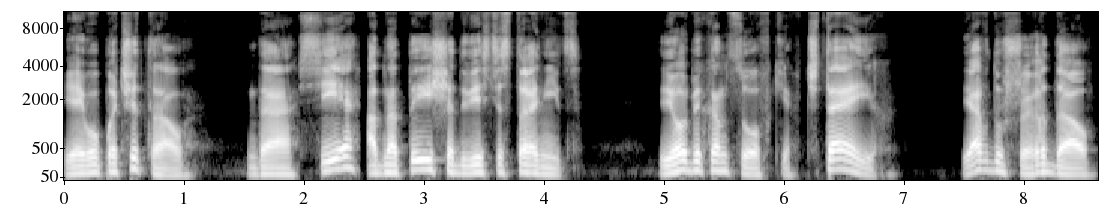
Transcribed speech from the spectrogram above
Я его прочитал. Да, все 1200 страниц. И обе концовки. Читая их, я в душе рыдал.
